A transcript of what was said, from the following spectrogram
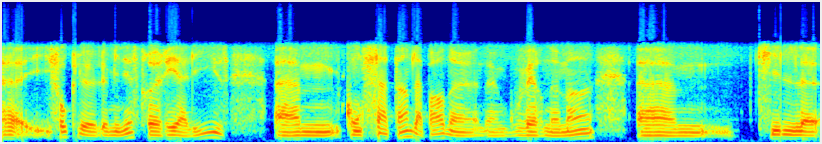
euh, il faut que le, ministre réalise euh, qu'on s'attend de la part d'un gouvernement qu'il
